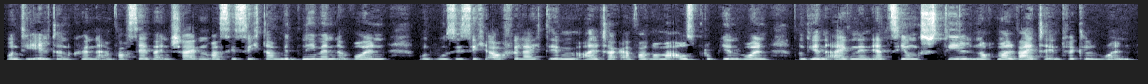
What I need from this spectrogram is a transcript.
und die Eltern können einfach selber entscheiden, was sie sich da mitnehmen wollen und wo sie sich auch vielleicht im Alltag einfach nochmal ausprobieren wollen und ihren eigenen Erziehungsstil nochmal weiterentwickeln wollen.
